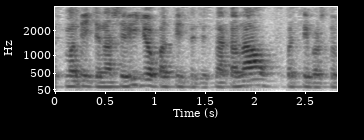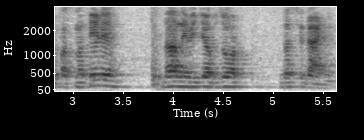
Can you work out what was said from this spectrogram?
Смотрите наше видео, подписывайтесь на канал. Спасибо, что вы посмотрели данный видеообзор. До свидания.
